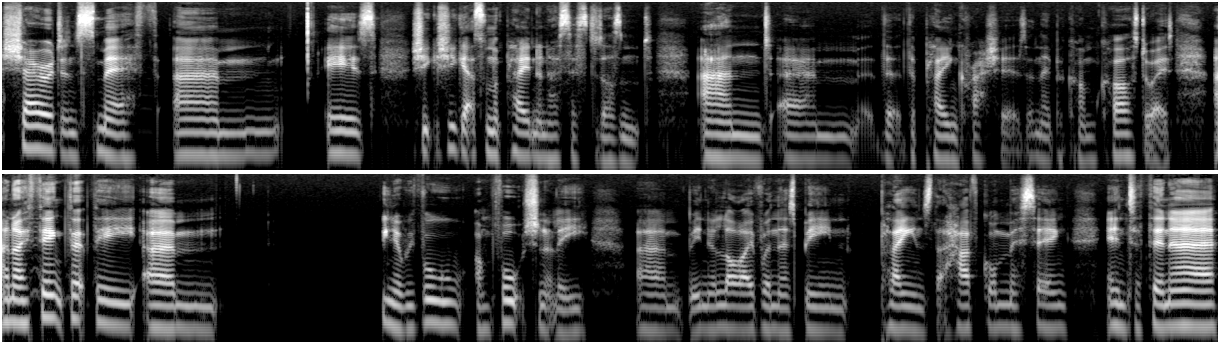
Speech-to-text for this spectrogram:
Sheridan Smith. Um, is she she gets on the plane and her sister doesn't and um the the plane crashes and they become castaways and i think that the um you know, we've all unfortunately um, been alive when there's been planes that have gone missing into thin air,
